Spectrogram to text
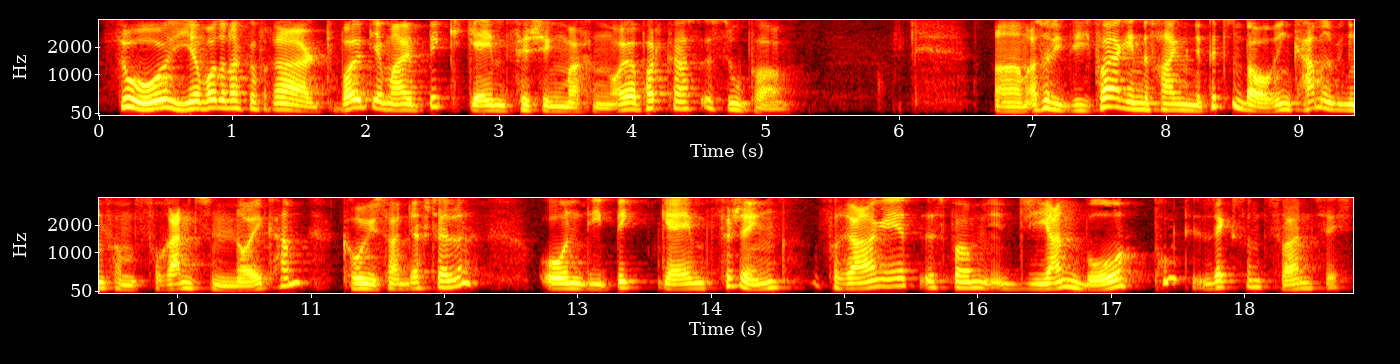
So, hier wurde noch gefragt, wollt ihr mal Big Game Fishing machen? Euer Podcast ist super. Ähm, also die, die vorhergehende Frage mit dem Pizzenbauerring kam übrigens vom Franz Neukamm. Grüße an der Stelle. Und die Big Game Fishing Frage jetzt ist vom Gianbo, Punkt 26.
